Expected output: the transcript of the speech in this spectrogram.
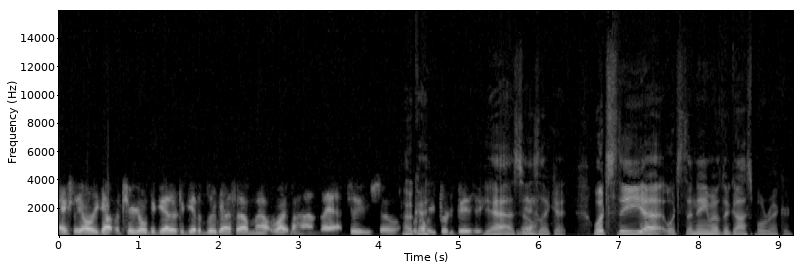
actually already got material together to get a bluegrass album out right behind that too. So we're gonna be pretty busy. Yeah, it sounds like it. What's the uh, what's the name of the gospel record?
